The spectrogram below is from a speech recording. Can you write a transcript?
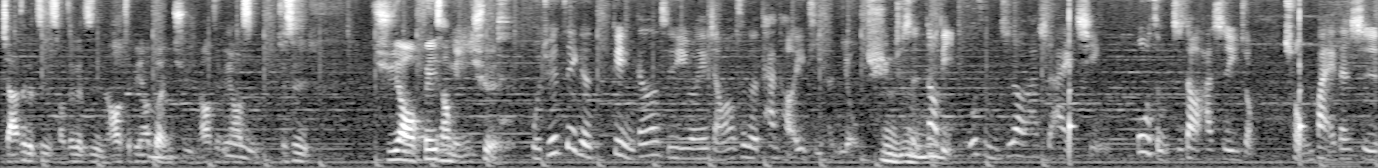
加这个字，少这个字，然后这边要断句，然后这边要什么，就是需要非常明确的。我觉得这个电影刚刚其实怡文也讲到，这个探讨议题很有趣，嗯就是到底我怎么知道它是爱情，我怎么知道它是一种崇拜？但是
